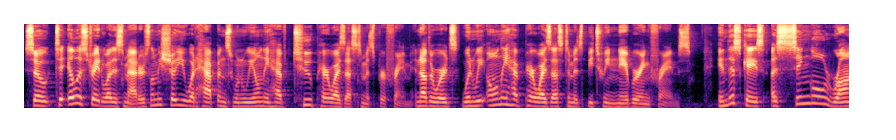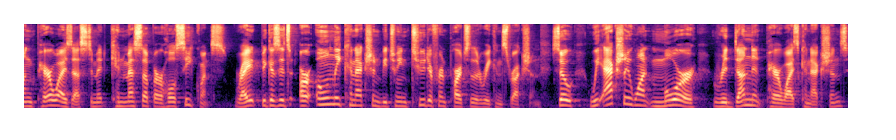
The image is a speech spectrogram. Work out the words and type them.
So to illustrate why this matters, let me show you what happens when we only have two pairwise estimates per frame. In other words, when we only have pairwise estimates between neighboring frames. In this case, a single wrong pairwise estimate can mess up our whole sequence, right? Because it's our only connection between two different parts of the reconstruction. So we actually want more redundant pairwise connections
